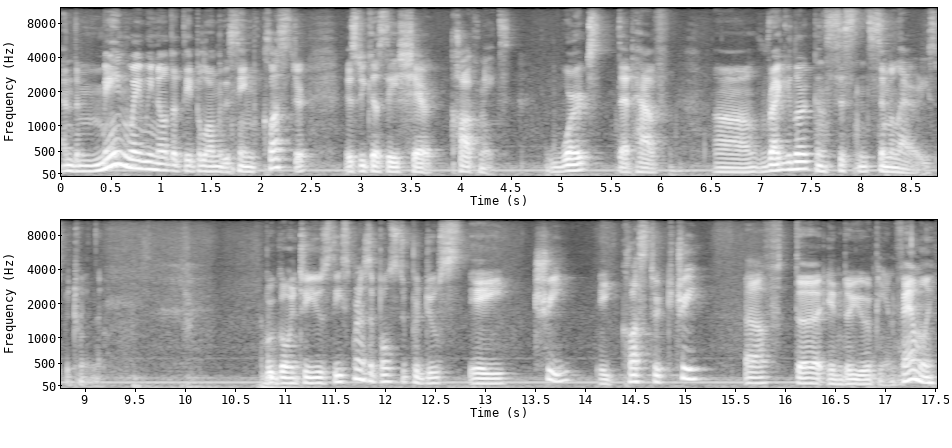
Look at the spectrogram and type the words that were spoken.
And the main way we know that they belong in the same cluster is because they share cognates, words that have uh, regular, consistent similarities between them. We're going to use these principles to produce a tree, a clustered tree of the Indo-European family.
